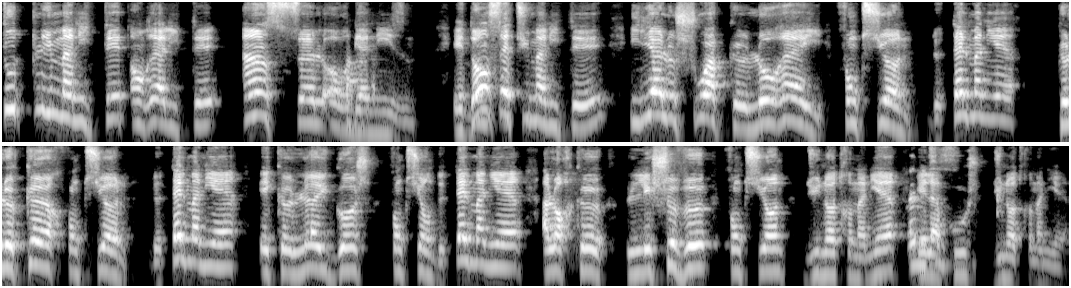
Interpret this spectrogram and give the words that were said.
toute l'humanité en réalité un seul organisme. Et dans cette humanité, il y a le choix que l'oreille fonctionne de telle manière, que le cœur fonctionne de telle manière et que l'œil gauche fonctionne de telle manière, alors que les cheveux fonctionnent d'une autre manière et la bouche d'une autre manière.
